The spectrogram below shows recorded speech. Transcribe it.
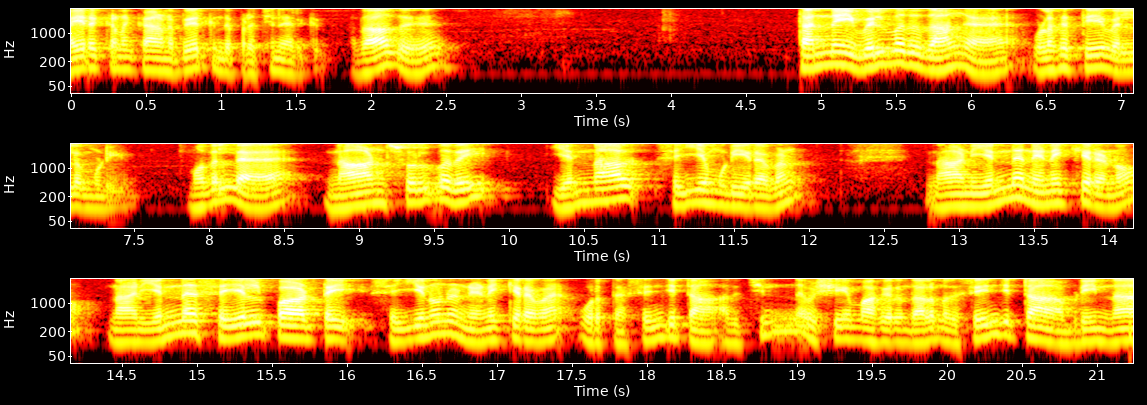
ஆயிரக்கணக்கான பேருக்கு இந்த பிரச்சனை இருக்குது. அதாவது தன்னை வெல்வது தாங்க உலகத்தையே வெல்ல முடியும். முதல்ல நான் சொல்வதை என்னால் செய்ய முடிகிறவன் நான் என்ன நினைக்கிறேனோ நான் என்ன செயல்பாட்டை செய்யணும்னு நினைக்கிறவன் ஒருத்தன் செஞ்சிட்டான். அது சின்ன விஷயமாக இருந்தாலும் அது செஞ்சிட்டான் அப்படின்னா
